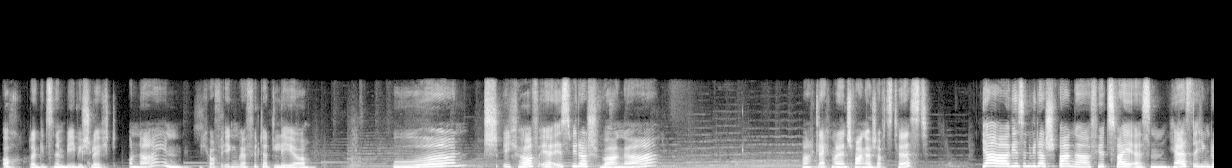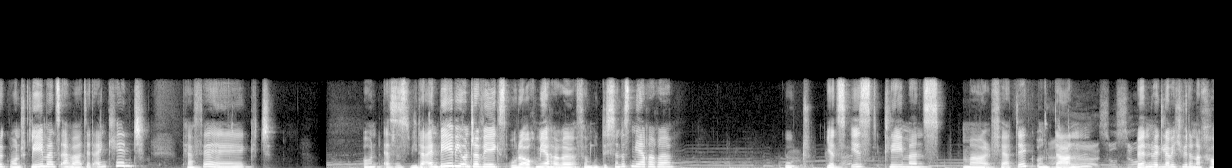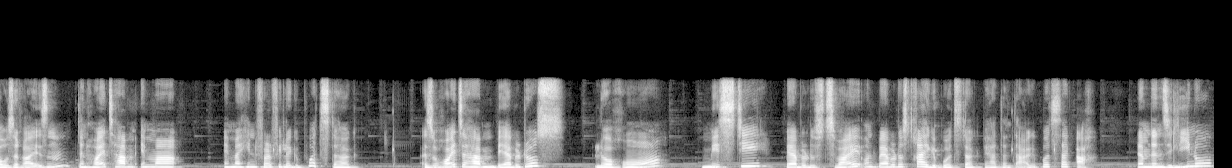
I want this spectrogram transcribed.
Och, da geht's einem Baby schlecht. Oh nein. Ich hoffe, irgendwer füttert Lea. Und ich hoffe, er ist wieder schwanger. Mach gleich mal einen Schwangerschaftstest. Ja, wir sind wieder schwanger. Für zwei Essen. Herzlichen Glückwunsch. Clemens erwartet ein Kind. Perfekt. Und es ist wieder ein Baby unterwegs. Oder auch mehrere. Vermutlich sind es mehrere. Gut. Jetzt ist Clemens mal fertig. Und dann werden wir, glaube ich, wieder nach Hause reisen. Denn heute haben immer, immerhin voll viele Geburtstag. Also heute haben Berbelus, Laurent, Misty, Berbelus 2 und Berbelus 3 Geburtstag. Wer hat dann da Geburtstag? Ach, wir haben dann Selino,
